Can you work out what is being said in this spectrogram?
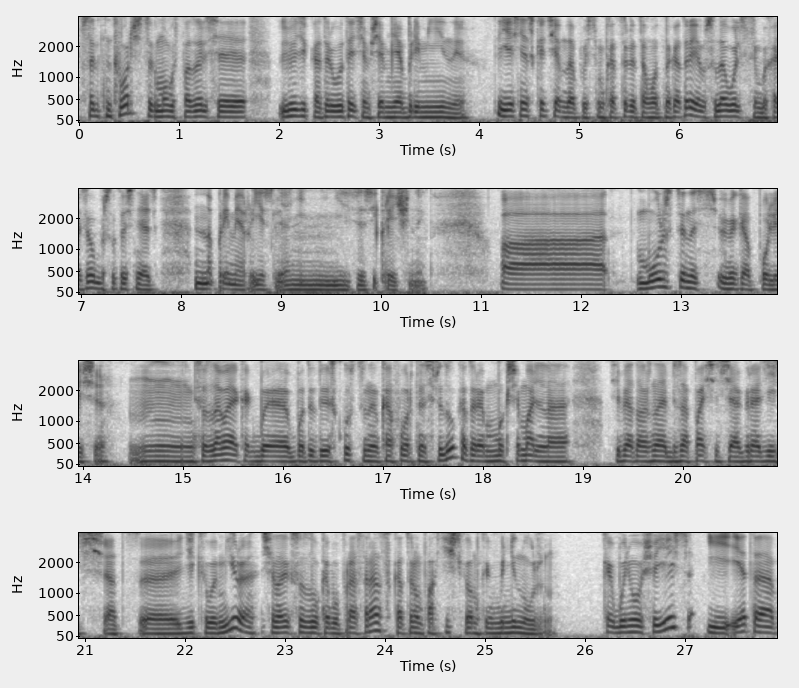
Абсолютно творчество могут позволить себе люди, которые вот этим всем не обременены. Есть несколько тем, допустим, которые там вот на которые я бы с удовольствием бы хотел бы что-то снять. Например, если они не засекречены. А, мужественность в мегаполисе, создавая как бы вот эту искусственную комфортную среду, которая максимально тебя должна обезопасить и оградить от э, дикого мира, человек создал как бы пространство, в котором фактически он как бы не нужен. как бы у него все есть, и это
